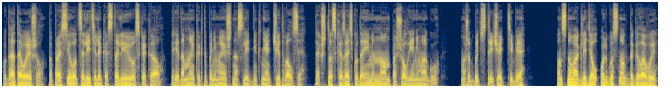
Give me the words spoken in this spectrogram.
«Куда-то вышел. Попросил у целителя костыли и ускакал. Передо мной, как ты понимаешь, наследник не отчитывался. Так что сказать, куда именно он пошел, я не могу. Может быть, встречать тебя?» Он снова оглядел Ольгу с ног до головы,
